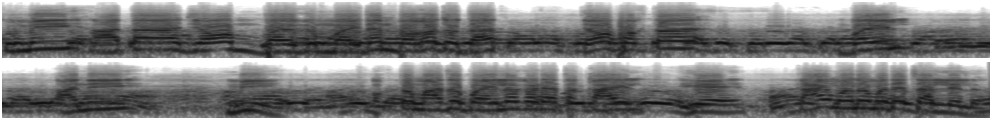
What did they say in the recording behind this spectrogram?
तुम्ही आता जेव्हा मैदान बघत होतात तेव्हा फक्त बैल आणि move. मी फक्त माझं बैलाकडे आता काय हे काय मनामध्ये चाललेलं?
